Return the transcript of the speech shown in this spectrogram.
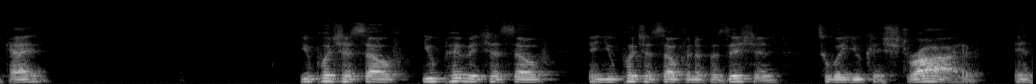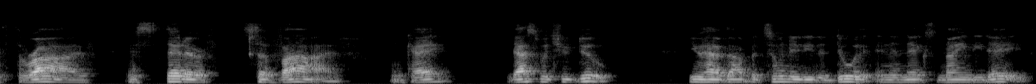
Okay? You put yourself, you pivot yourself, and you put yourself in a position to where you can strive and thrive instead of survive. Okay? That's what you do. You have the opportunity to do it in the next 90 days.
